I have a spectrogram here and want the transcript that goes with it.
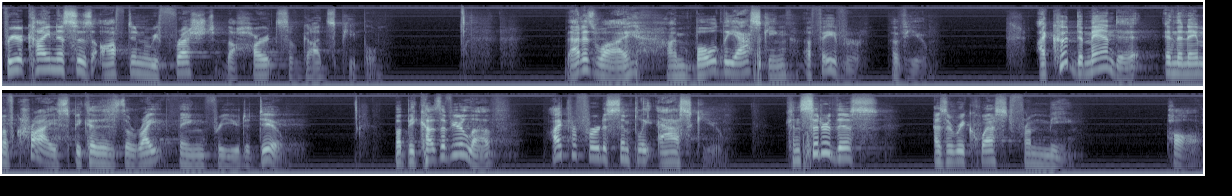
for your kindness has often refreshed the hearts of God's people. That is why I'm boldly asking a favor of you. I could demand it in the name of Christ because it's the right thing for you to do. But because of your love, I prefer to simply ask you consider this as a request from me, Paul,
